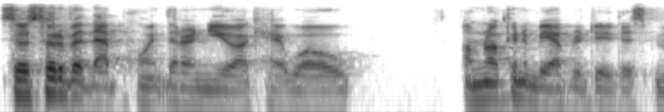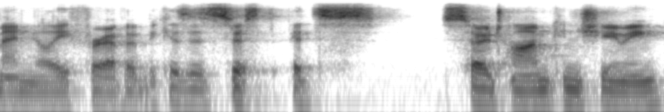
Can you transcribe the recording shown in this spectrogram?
So sort of at that point that I knew, okay, well, I'm not going to be able to do this manually forever because it's just it's so time consuming.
